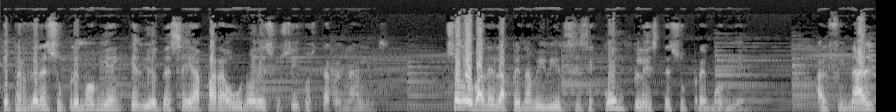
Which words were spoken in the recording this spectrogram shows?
que perder el supremo bien que Dios desea para uno de sus hijos terrenales. Solo vale la pena vivir si se cumple este supremo bien. Al final,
